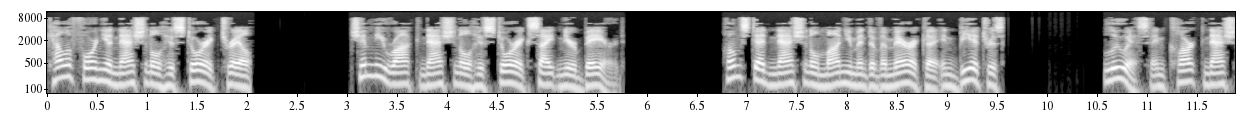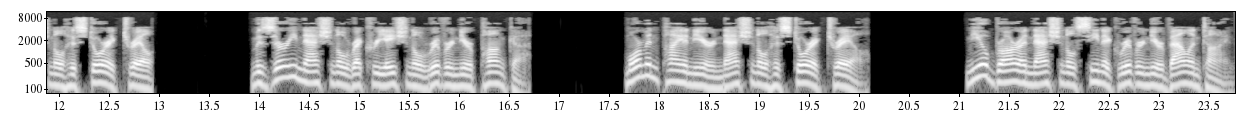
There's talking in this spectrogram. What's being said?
California National Historic Trail Chimney Rock National Historic Site near Bayard. Homestead National Monument of America in Beatrice. Lewis and Clark National Historic Trail. Missouri National Recreational River near Ponca. Mormon Pioneer National Historic Trail. Niobrara National Scenic River near Valentine.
